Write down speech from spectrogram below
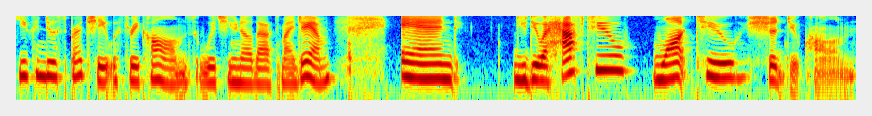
You can do a spreadsheet with three columns, which you know that's my jam. And you do a have to, want to, should do column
